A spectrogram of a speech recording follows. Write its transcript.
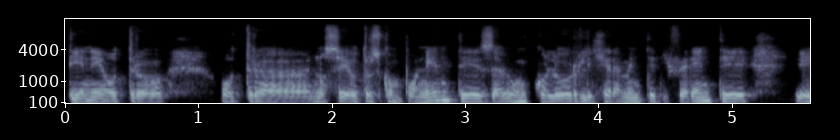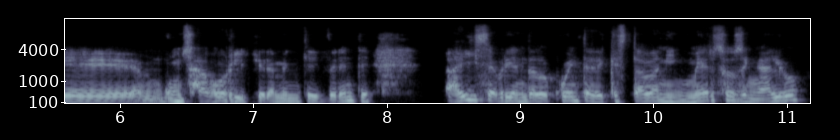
tiene otro, otra, no sé, otros componentes, un color ligeramente diferente, eh, un sabor ligeramente diferente. Ahí se habrían dado cuenta de que estaban inmersos en algo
